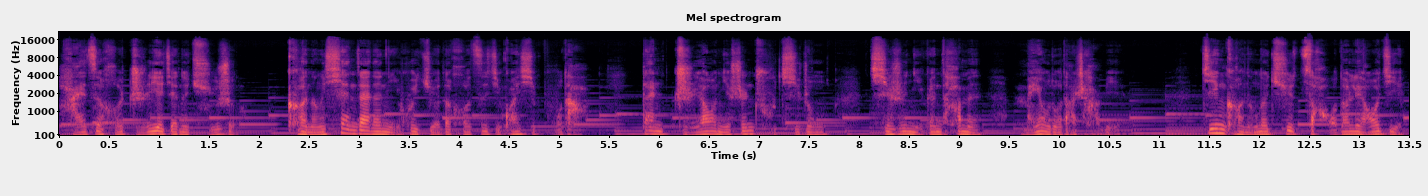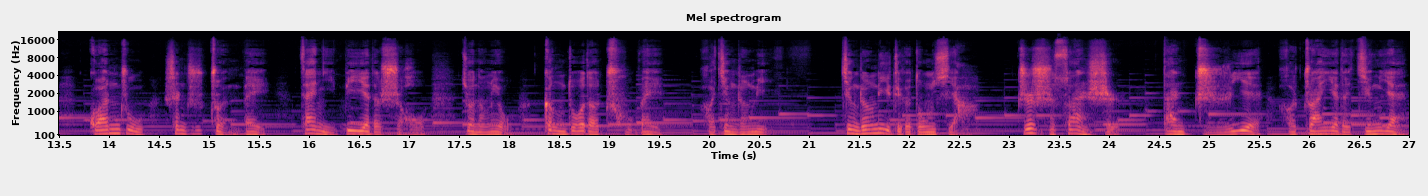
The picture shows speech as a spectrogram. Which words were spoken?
孩子和职业间的取舍。可能现在的你会觉得和自己关系不大，但只要你身处其中，其实你跟他们。没有多大差别，尽可能的去早的了解、关注，甚至准备，在你毕业的时候就能有更多的储备和竞争力。竞争力这个东西啊，知识算是，但职业和专业的经验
